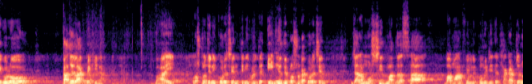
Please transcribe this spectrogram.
এগুলো কাজে লাগবে কিনা? ভাই, প্রশ্ন যিনি করেছেন, তিনি হয়তো এই নিয়তে প্রশ্নটা করেছেন, যারা মসজিদ, মাদ্রাসা বা মাহফিল কমিটিতে থাকার জন্য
